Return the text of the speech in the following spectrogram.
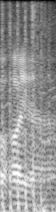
Oh, oh.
